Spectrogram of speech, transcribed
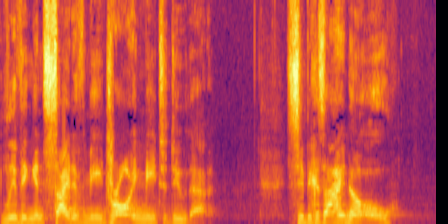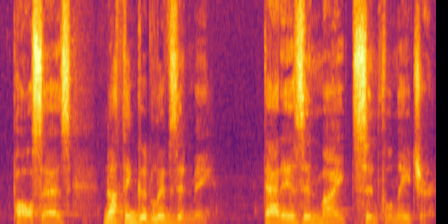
living inside of me, drawing me to do that. See, because I know, Paul says, Nothing good lives in me, that is, in my sinful nature.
